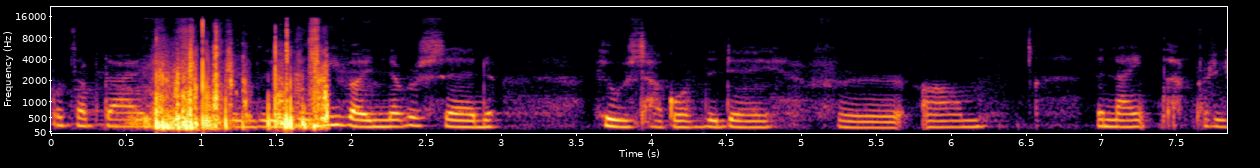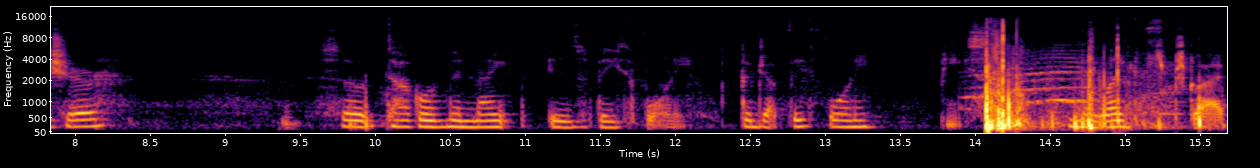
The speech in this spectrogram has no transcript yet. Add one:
What's up, guys? I believe I never said who was taco of the day for um, the ninth. I'm pretty sure. So taco of the night is Faith Forney. Good job, Faith Forney. Peace. like and subscribe.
